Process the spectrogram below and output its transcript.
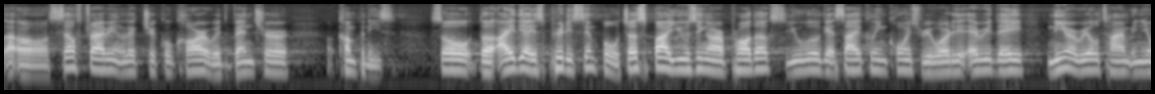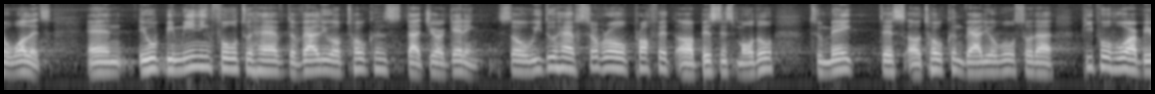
uh, self-driving electrical car with venture companies. So the idea is pretty simple. Just by using our products, you will get cycling coins rewarded every day near real time in your wallets. And it would be meaningful to have the value of tokens that you're getting. So we do have several profit uh, business model to make this uh, token valuable so that people who are be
